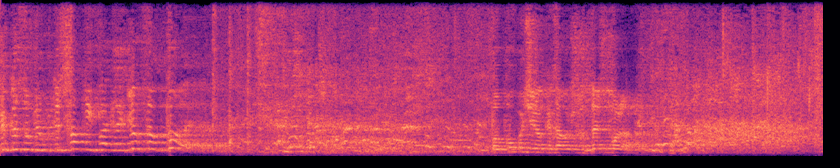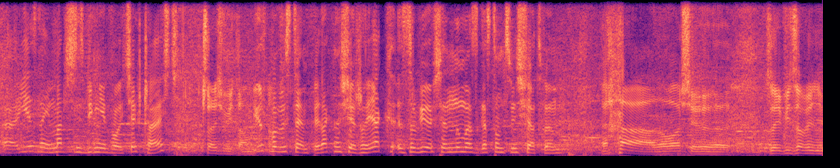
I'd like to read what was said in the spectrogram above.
because of you, because fucking fuck, like you're from Poland! Po pół godziny okazało się, że to też Polak. E, Jest z nami Marcin Zbigniew Wojciech, cześć. Cześć, witam. Już po występie, tak na świeżo. Jak zrobiłeś ten numer z gasnącym światłem? Aha, no właśnie, tutaj widzowie nie,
